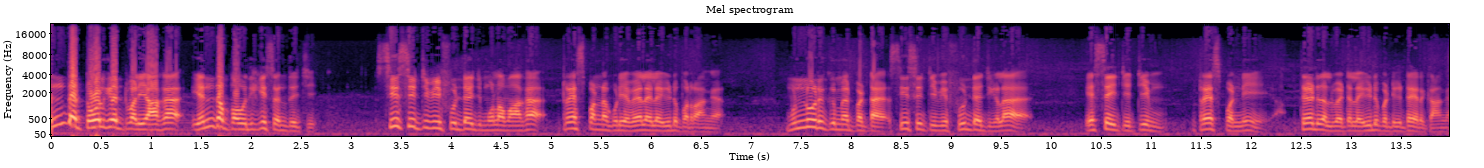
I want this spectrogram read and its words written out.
எந்த டோல்கேட் வழியாக எந்த பகுதிக்கு சென்றுச்சு? சிசிடிவி ஃபுட்டேஜ் மூலமாக ட்ரேஸ் பண்ணக்கூடிய வேலையில் ஈடுபடுறாங்க. முந்நூறுக்கு மேற்பட்ட சிசிடிவி ஃபுட்டேஜ்களை எஸ்ஐடி டீம் ட்ரேஸ் பண்ணி தேடுதல் வேட்டையில் ஈடுபட்டுக்கிட்டே இருக்காங்க.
